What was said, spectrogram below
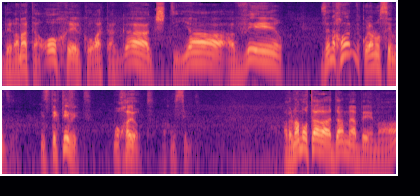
ברמת האוכל, קורת הגג, שתייה, אוויר, זה נכון, וכולנו עושים את זה, אינסטקטיבית, כמו חיות, אנחנו עושים את זה. אבל מה מותר האדם מהבהמה?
